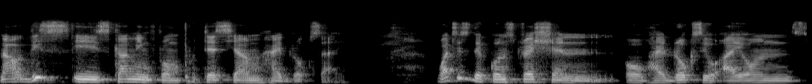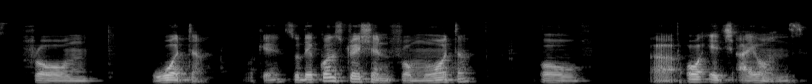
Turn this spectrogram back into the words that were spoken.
now this is coming from potassium hydroxide. What is the concentration of hydroxyl ions from water? Okay, so the concentration from water of uh, OH ions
